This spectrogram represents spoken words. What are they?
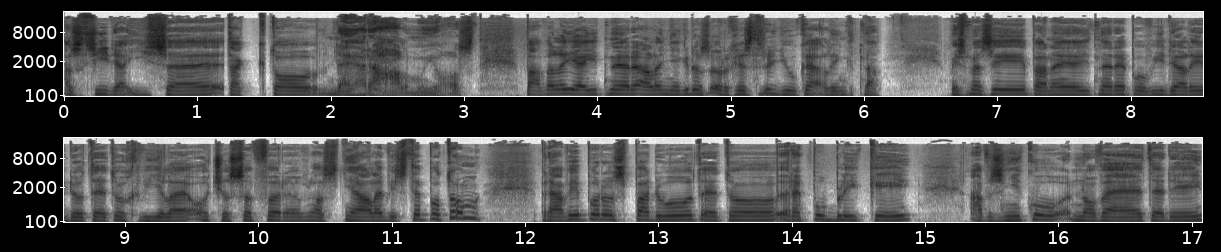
a střídají se, tak to nehrál můj host. Pavel Jajtner, ale někdo z orchestru Duka Ellingtona. My jsme si, pane Jajtnere, povídali do této chvíle o ČSFR vlastně, ale vy jste potom právě po rozpadu této republiky a vzniku nové tedy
